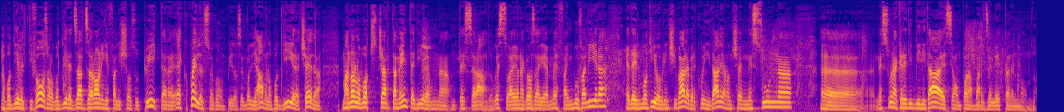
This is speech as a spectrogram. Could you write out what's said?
lo può dire il tifoso, lo può dire Zazzaroni che fa gli show su Twitter, ecco, quello è il suo compito, se vogliamo lo può dire, eccetera, ma non lo può certamente dire una, un tesserato. Questo è una cosa che a me fa imbufalire ed è il motivo principale per cui in Italia non c'è nessun, eh, nessuna credibilità e siamo un po' una barzelletta nel mondo.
